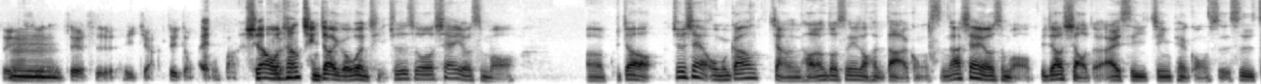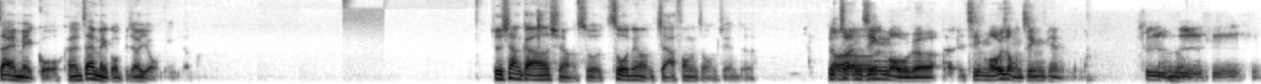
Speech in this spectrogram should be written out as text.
这也是这也是一家这种方法。实际上，我想请教一个问题，就是说现在有什么呃比较，就是现在我们刚刚讲的好像都是那种很大的公司，那现在有什么比较小的 IC 晶片公司是在美国，可能在美国比较有名的吗？就像刚刚学长说，做那种夹缝中间的，就专精某个晶某一种晶片的嘛？是是是是是。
